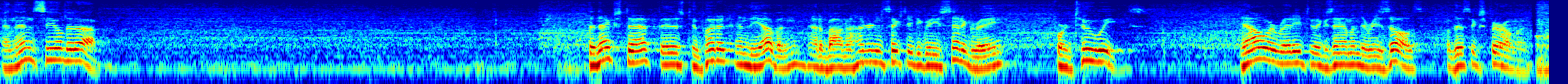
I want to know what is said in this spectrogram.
and then sealed it up. The next step is to put it in the oven at about 160 degrees centigrade for two weeks. Now we're ready to examine the results of this experiment.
